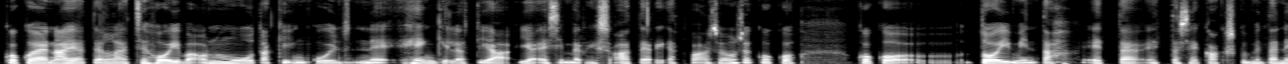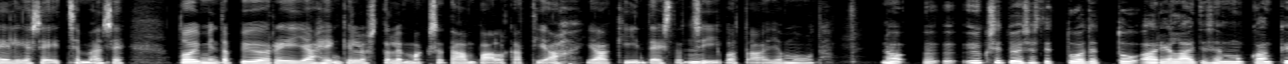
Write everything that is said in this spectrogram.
koko ajan ajatella, että se hoiva on muutakin kuin ne henkilöt ja, ja esimerkiksi ateriat, vaan se on se koko, koko toiminta, että, että se 24-7 se toiminta pyörii ja henkilöstölle maksetaan palkat ja, ja kiinteistöt mm. siivotaan ja muuta. No yksityisesti tuotettu Arja Laitisen mukaan 10-40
